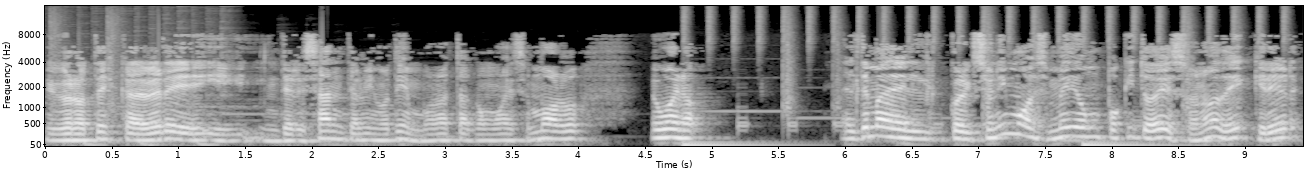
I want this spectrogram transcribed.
grotesca de ver e interesante al mismo tiempo, ¿no? Está como ese morbo. Y bueno, el tema del coleccionismo es medio un poquito de eso, ¿no? De querer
